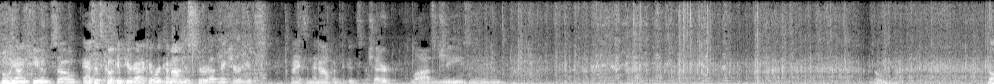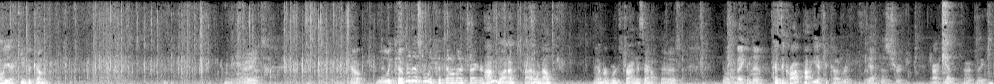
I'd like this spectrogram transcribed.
bouillon cube. So as it's cooking periodically, we're gonna come out and just stir it up, make sure it gets nice, and then out comes the good stuff. Cheddar, lots of cheese. Oh yeah. Oh yeah, keep it coming. All right. Now, will we cover this when we cook it on our Traeger? I'm gonna. I don't know. Remember, we're just trying this out. There it is. You want the bacon now? Because the crock pot, you have to cover it. Yeah, that's true. All right. Yep. All right, bacon.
